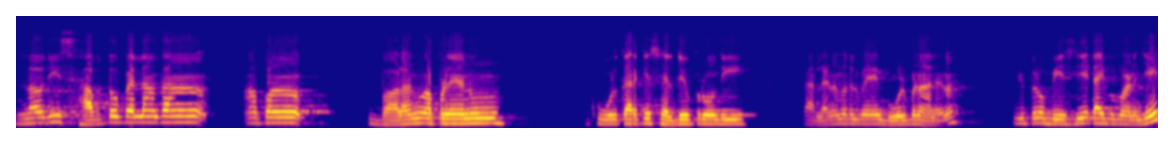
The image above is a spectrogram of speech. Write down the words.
ਲਓ ਜੀ, ਸਭ ਤੋਂ ਪਹਿਲਾਂ ਤਾਂ ਆਪਾਂ ਵਾਲਾਂ ਨੂੰ, ਆਪਣਿਆਂ ਨੂੰ ਗੋਲ ਕਰਕੇ ਸਿਰ ਦੇ ਉੱਪਰੋਂ ਦੀ ਕਰ ਲੈਣਾ, ਮਤਲਬ ਐ ਗੋਲ ਬਣਾ ਲੈਣਾ ਵੀ ਉੱਪਰੋਂ ਬੇਸ ਜੇ ਟਾਈਪ ਬਣ ਜੇ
